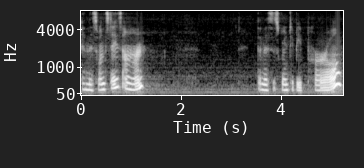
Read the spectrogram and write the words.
And this one stays on. Then this is going to be purl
